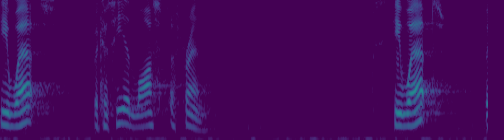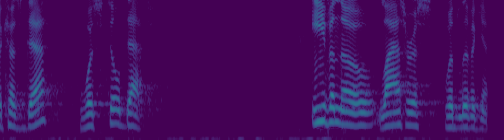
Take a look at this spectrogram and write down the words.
He wept because he had lost a friend. He wept because death was still death, even though Lazarus would live again.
